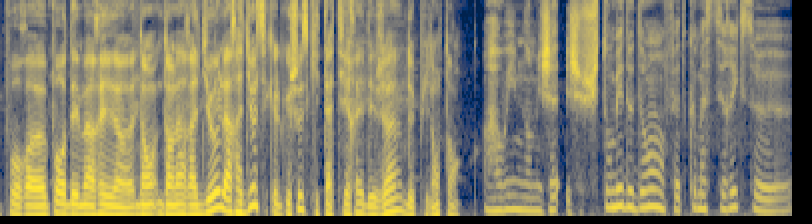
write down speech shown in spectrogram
pour, euh, pour démarrer euh, dans, dans la radio. La radio, c'est quelque chose qui t'attirait déjà depuis longtemps. Ah oui, non, mais je suis tombée dedans, en fait, comme Astérix euh,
